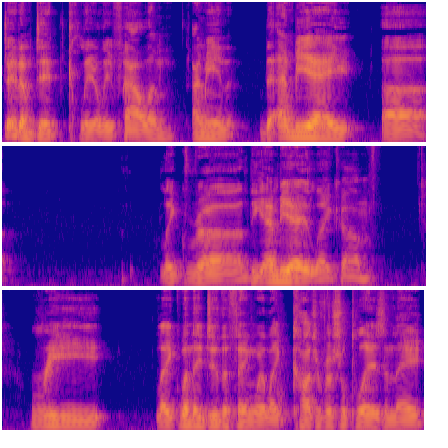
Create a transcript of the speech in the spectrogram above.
Tatum did clearly foul him. I mean, the NBA, uh, like uh, the NBA, like um, re, like when they do the thing where like controversial plays and they,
